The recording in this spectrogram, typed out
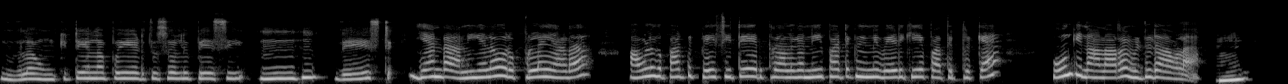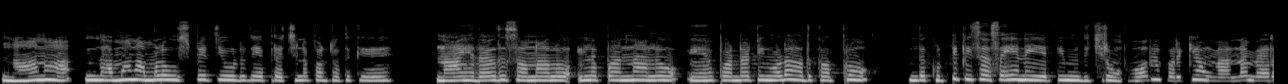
இதில் உன்கிட்ட எல்லாம் போய் எடுத்து சொல்லி பேசி ம் வேஸ்ட் ஏன்டா நீ எல்லாம் ஒரு பிள்ளையாடா? அவளுக்கு பாட்டு பேசிட்டே இருக்கிறாளுங்க. நீ பாட்டுக்கு நின்று வேடிக்கையே பார்த்துட்டு இருக்க? ஓங்கி நாலாயிரம் விடுடா அவளை. ம் நானா இந்த அம்மா நம்மள உஸ்பேத்தி விடுதே பிரச்சனை பண்றதுக்கு. நான் ஏதாவது சொன்னாலோ இல்ல பண்ணாலோ என் பொண்டாட்டியோட அதுக்கப்புறம் இந்த குட்டி பிசாசை என்னை எட்டி மிதிச்சிரும். போற குறைக்கும் அவங்க அண்ணன் வேற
